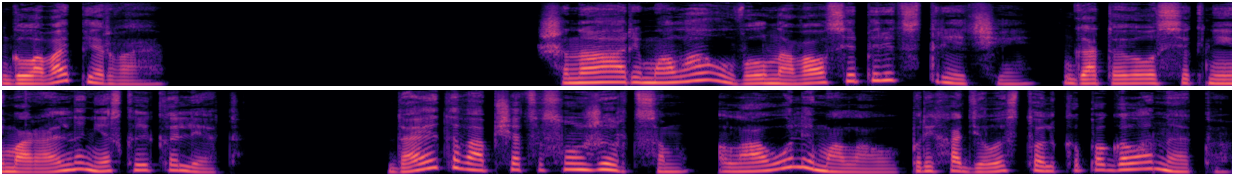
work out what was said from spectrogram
Глава первая. Шинаари Малау волновался перед встречей, готовился к ней морально несколько лет. До этого общаться с унжирцем Лаоли Малау приходилось только по Галанету.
